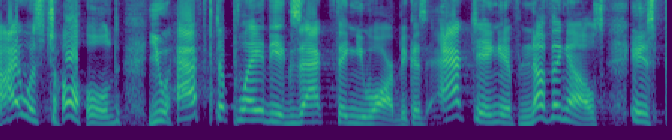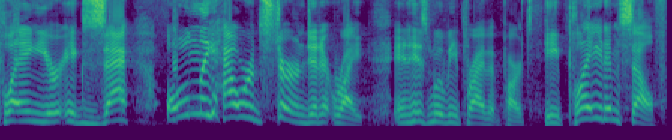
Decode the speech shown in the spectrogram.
I was told you have to play the exact thing you are because acting, if nothing else, is playing your exact. Only Howard Stern did it right in his movie Private Parts. He played himself,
